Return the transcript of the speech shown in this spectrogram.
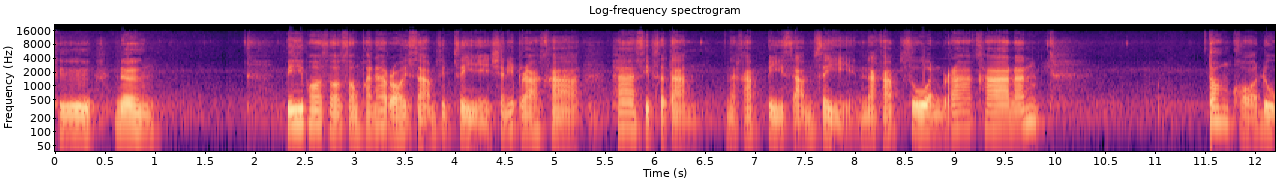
คือ 1. ปีพศ 2534 ชนิดราคา 50 สตางค์นะครับ ปี 34 นะครับ ส่วนราคานั้น ต้องขอดู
